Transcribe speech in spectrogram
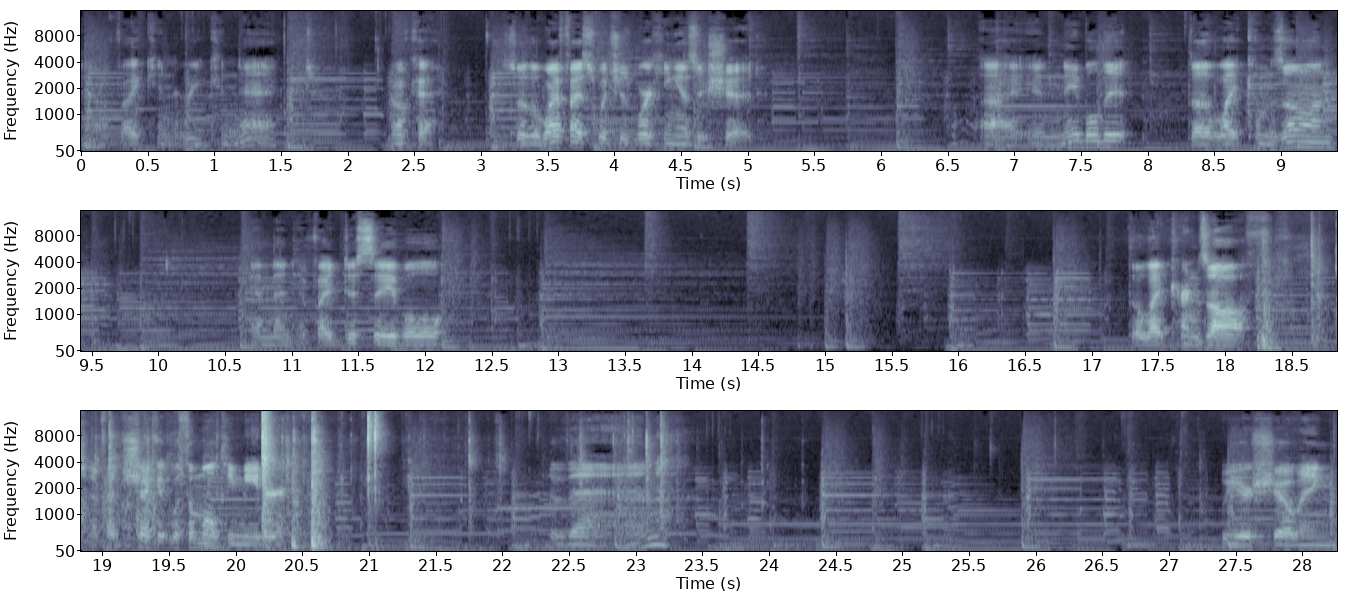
Now if I can reconnect, okay. So the Wi-Fi switch is working as it should. I enabled it, the light comes on, and then if I disable the light turns off. And if I check it with a multimeter, then we are showing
